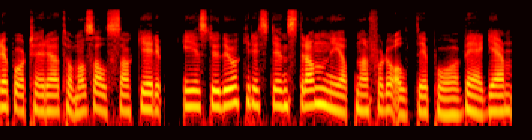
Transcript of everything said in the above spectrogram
Reporter Thomas Alsaker. I studio Kristin Strand, nyhetene får du alltid på VG.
